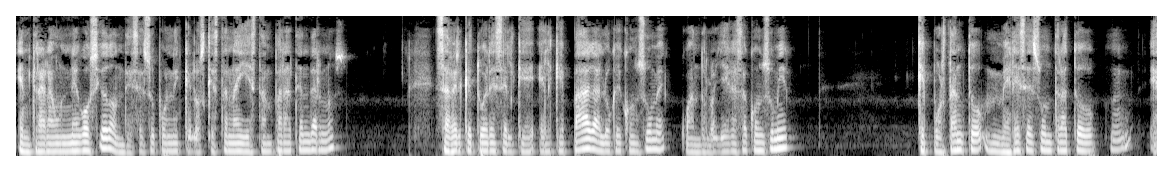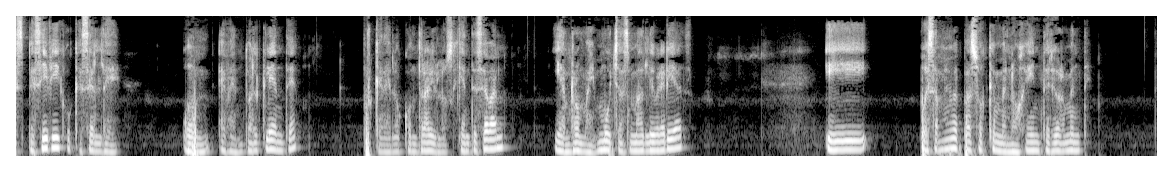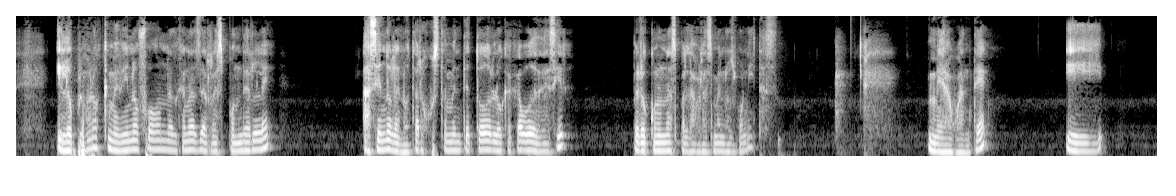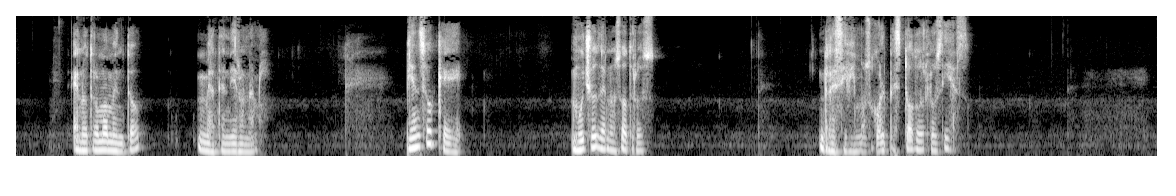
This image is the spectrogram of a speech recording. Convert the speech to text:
Entrar a un negocio donde se supone que los que están ahí están para atendernos, saber que tú eres el que, el que paga lo que consume cuando lo llegas a consumir, que por tanto mereces un trato mm, específico que es el de un eventual cliente, porque de lo contrario los clientes se van, y en Roma hay muchas más librerías. Y pues a mí me pasó que me enojé interiormente. Y lo primero que me vino fue unas ganas de responderle, haciéndole notar justamente todo lo que acabo de decir, pero con unas palabras menos bonitas. Me aguanté y en otro momento me atendieron a mí. Pienso que muchos de nosotros recibimos golpes todos los días.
